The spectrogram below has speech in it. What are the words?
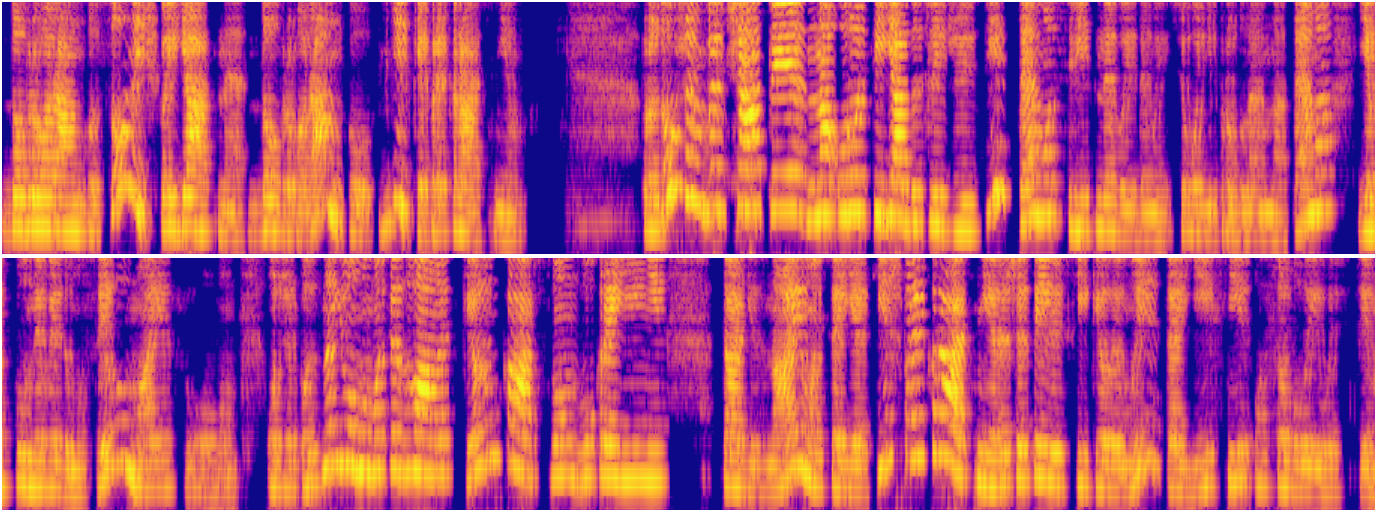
доброго ранку, сонечко ясне, доброго ранку, дітки прекрасні. Продовжуємо вивчати на уроці Я досліджую світ тему Світ невидимий. Сьогодні проблемна тема, яку невидиму силу має слово. Отже, познайомимося з вами з килимкарством в Україні та дізнаємося, які ж прекрасні решетилівські килими та їхні особливості.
